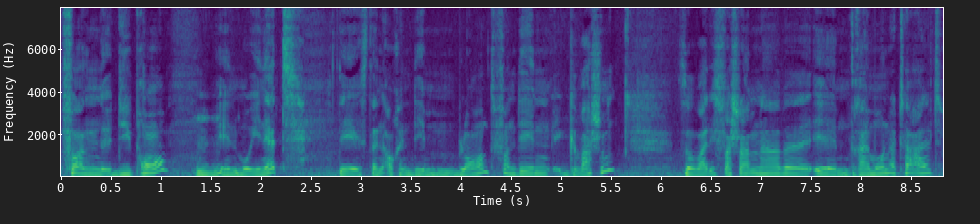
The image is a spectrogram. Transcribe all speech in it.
von Dupont Mhm. in Moinette. Der ist dann auch in dem Blond von denen gewaschen. Soweit ich es verstanden habe, ähm, drei Monate alt.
